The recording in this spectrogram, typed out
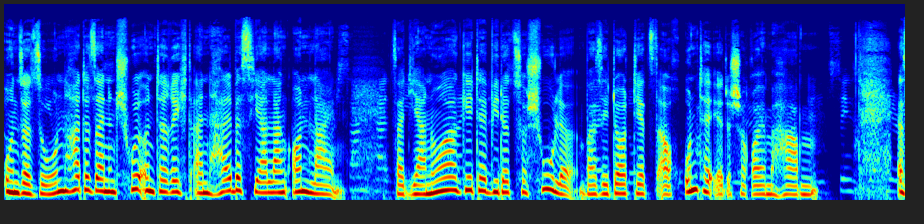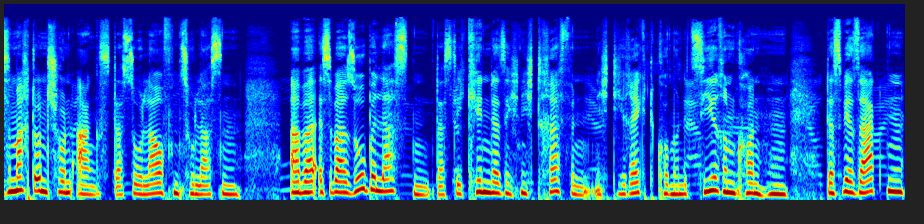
Unser Sohn hatte seinen Schulunterricht ein halbes Jahr lang online. Seit Januar geht er wieder zur Schule, weil sie dort jetzt auch unterirdische Räume haben. Es macht uns schon Angst, das so laufen zu lassen. Aber es war so belastend, dass die Kinder sich nicht treffen, nicht direkt kommunizieren konnten, dass wir sagten,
